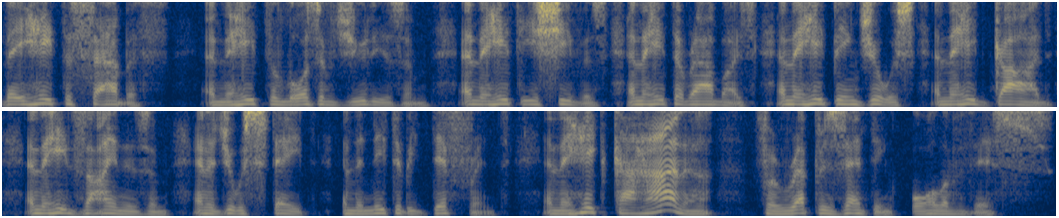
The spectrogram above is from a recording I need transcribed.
They hate the Sabbath and they hate the laws of Judaism, and they hate the yeshivas, and they hate the rabbis, and they hate being Jewish, and they hate God, and they hate Zionism and the Jewish state, and the need to be different, and they hate Kahana for representing all of this.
